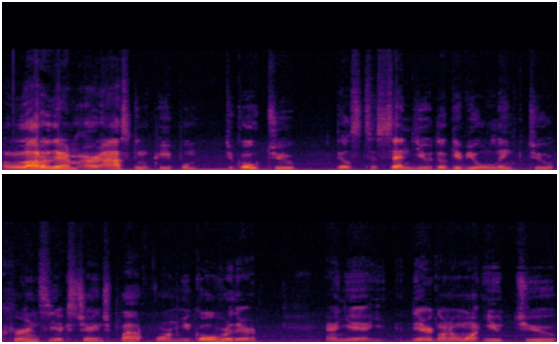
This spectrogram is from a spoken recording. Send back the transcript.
A lot of them are asking people to go to they'll to send you they'll give you a link to a currency exchange platform. You go over there, and you they're going to want you to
